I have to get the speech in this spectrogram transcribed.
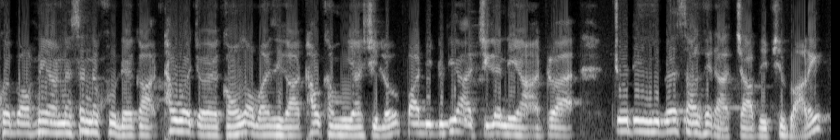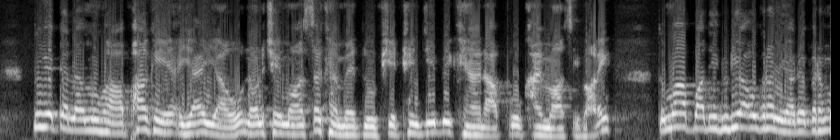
ခွဲပေါင်း222ခုတည်းကထောက်ဝက်ကျော်ရဲ့ခေါင်းဆောင်ပိုင်းစီကထောက်ခံမှုရရှိလို့ပါတီဒုတိယအကြီးကနေရာအတွက် ကြိုတင်ရည်ပဲစားခဲ့တာကြာပြီဖြစ်ပါတယ်။သူ့ရဲ့တက်လန့်မှုဟာဖခင်ရဲ့အရာအရာကိုနောက်တစ်ချိန်မှာစက္ကန့်မဲ့သူဖြစ်ထင်ကြီးပြီးခံရတာပိုခိုင်မာစေပါတယ်။သူမပါတီဒုတိယဥက္ကဋ္ဌနေရာအတွက်ပထမ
